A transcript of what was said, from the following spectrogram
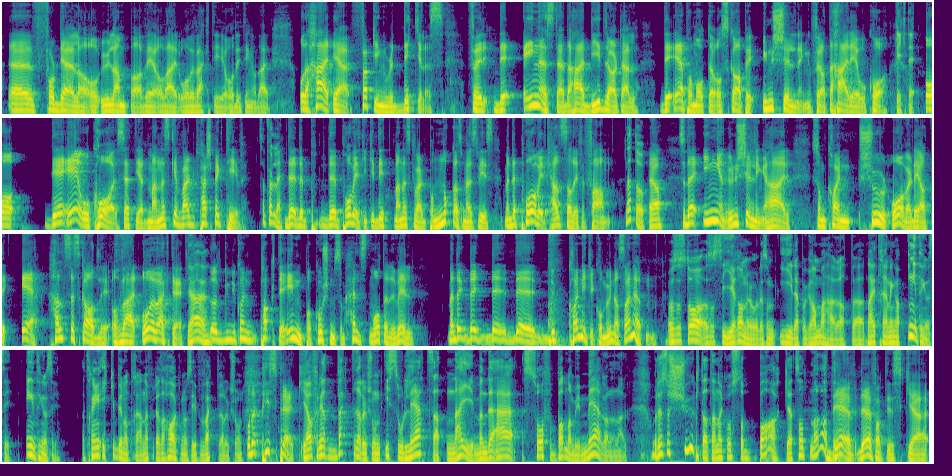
helsefordeler og ulemper ved å være overvektig og de tingene der. Og det her er fucking ridiculous. For det eneste det her bidrar til, det er på en måte å skape unnskyldning for at det her er ok. Riktig. Og det er OK sett i et menneskeverdperspektiv. Selvfølgelig. Det, det, det påvirker ikke ditt menneskeverd på noe som helst vis, men det påvirker helsa di, for faen. Nettopp. Ja, Så det er ingen unnskyldninger her som kan skjule over det at det er helseskadelig å være overvektig. Du du kan pakke det inn på hvordan som helst måte du vil. Men det, det, det, du kan ikke komme unna sannheten. Og så, står, så sier han jo liksom i det programmet her at eh, nei, trening har ingenting å si. Ingenting å si. Jeg trenger ikke begynne å trene, fordi jeg har ikke noe å si for vektreduksjon. Og det er pisspreik. Ja, fordi at vektreduksjon isolert sett, nei, men det er så forbanna mye mer av det der. Og det er så sjukt at NRK står bak et sånt narrativ. Det, det er faktisk eh,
